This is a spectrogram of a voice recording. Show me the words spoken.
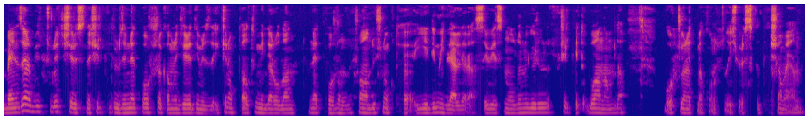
Benzer bir süreç içerisinde şirketimizin net borç rakamını incelediğimizde 2.6 milyar olan net borcumuzun şu anda 3.7 milyar lira seviyesinde olduğunu görüyoruz. Şirket bu anlamda borç yönetme konusunda hiçbir sıkıntı yaşamayan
